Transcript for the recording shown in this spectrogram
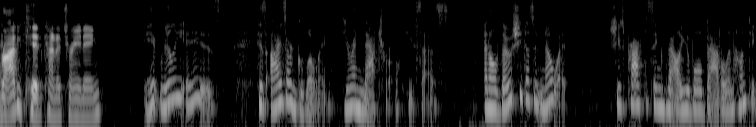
Karate Kid kind of training. it really is. His eyes are glowing. You're a natural, he says. And although she doesn't know it, she's practicing valuable battle and hunting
